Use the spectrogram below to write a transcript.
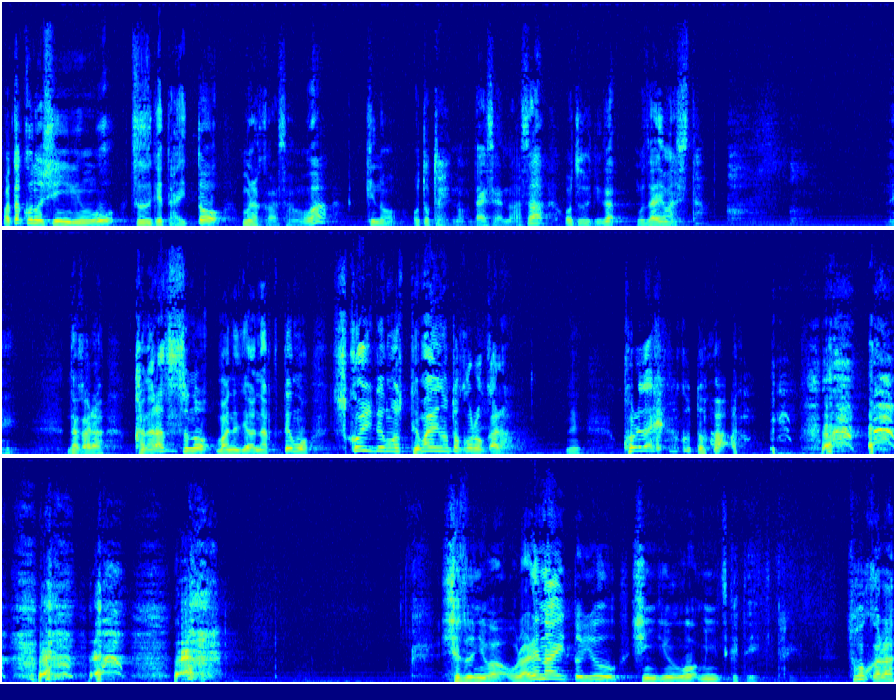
またこの信任を続けたいと村川さんは昨日おとといの大祭の朝お届けがございました、ね、だから必ずその真似ではなくても少しでも手前のところから、ね、これだけのことは せずにはおられないという信心を身につけていきたい。そこから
